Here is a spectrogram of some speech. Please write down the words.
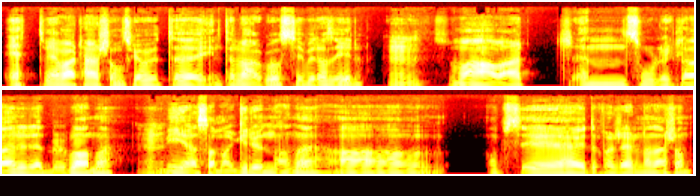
Etter vi har vært her sånn, skal vi til Interlagos i Brasil Mm. som har vært en soleklar Red Bull-bane. Mm. Mye av samme grunnene av oppsi, høydeforskjellene der sånn.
